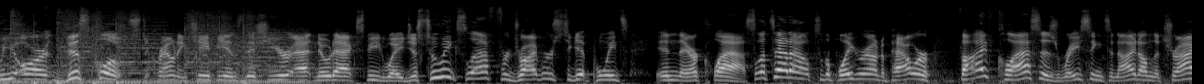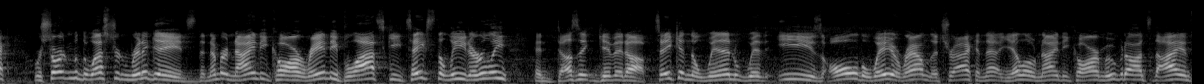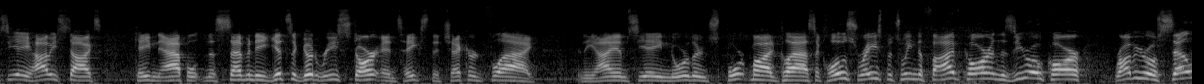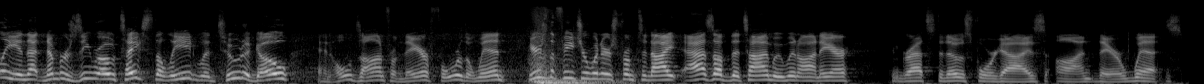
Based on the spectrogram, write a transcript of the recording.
We are this close to crowning champions this year at NoDak Speedway. Just two weeks left for drivers to get points in their class. Let's head out to the playground to power. Five classes racing tonight on the track. We're starting with the Western Renegades. The number 90 car, Randy Blotsky, takes the lead early and doesn't give it up. Taking the win with ease all the way around the track in that yellow 90 car. Moving on to the IMCA Hobby Stocks. Caden Appleton, the 70, gets a good restart and takes the checkered flag. In the IMCA Northern Sport Mod class, a close race between the five car and the zero car. Robbie Rosselli in that number zero takes the lead with two to go and holds on from there for the win. Here's the feature winners from tonight as of the time we went on air. Congrats to those four guys on their wins.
